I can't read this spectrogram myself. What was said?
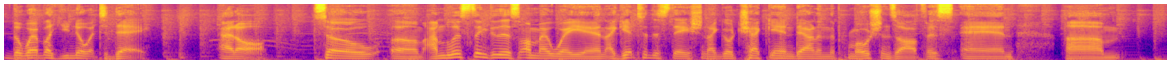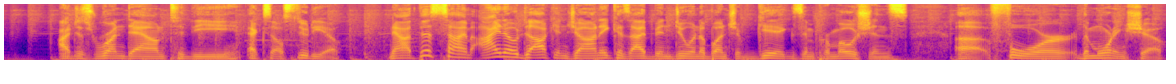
the web like you know it today at all. So um, I'm listening to this on my way in. I get to the station. I go check in down in the promotions office, and um, I just run down to the XL studio. Now, at this time, I know Doc and Johnny because I've been doing a bunch of gigs and promotions uh, for the morning show.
